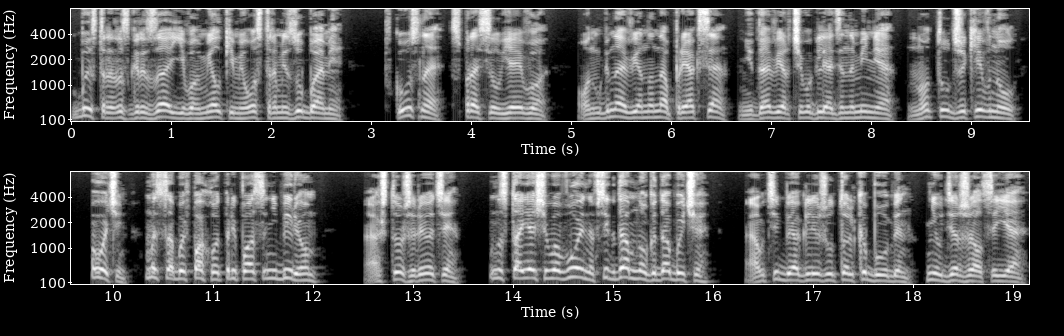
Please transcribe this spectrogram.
быстро разгрызая его мелкими острыми зубами. «Вкусно?» – спросил я его. Он мгновенно напрягся, недоверчиво глядя на меня, но тут же кивнул. «Очень. Мы с собой в поход припасы не берем». «А что жрете?» Настоящего воина всегда много добычи. А у тебя, гляжу, только бубен. Не удержался я.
